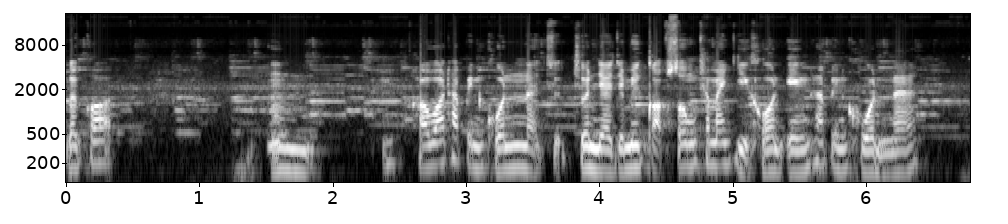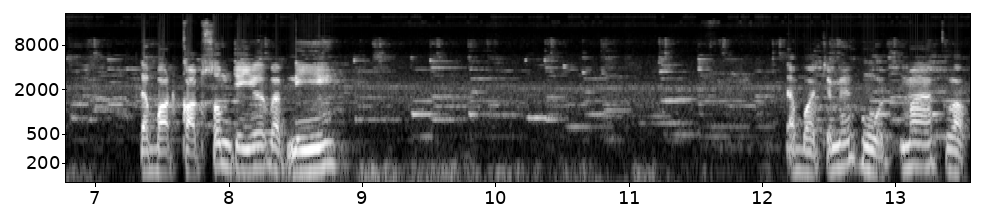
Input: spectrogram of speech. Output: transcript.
แล้วก็ อืมเพราะว่าถ้าเป็นคนน่ะส่วนใหญ่จะมีกรอบส้มแค่ไหมกี่คนเองถ้าเป็นคนนะ แต่บอดกรอบส้มจะเยอะแบบนี้ แต่บอดจะไม่โหดมากหรอก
